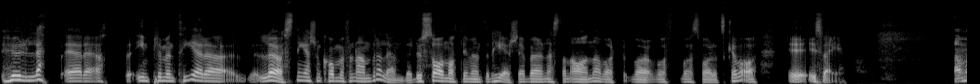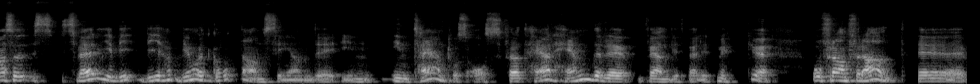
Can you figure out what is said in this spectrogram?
hur lätt är det att implementera lösningar som kommer från andra länder? Du sa något invented here, så jag börjar nästan ana vart, vad, vad svaret ska vara i, i Sverige. Ja, alltså, Sverige, vi, vi, vi har ett gott anseende in, internt hos oss, för att här händer det väldigt, väldigt mycket. Och framför allt eh,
